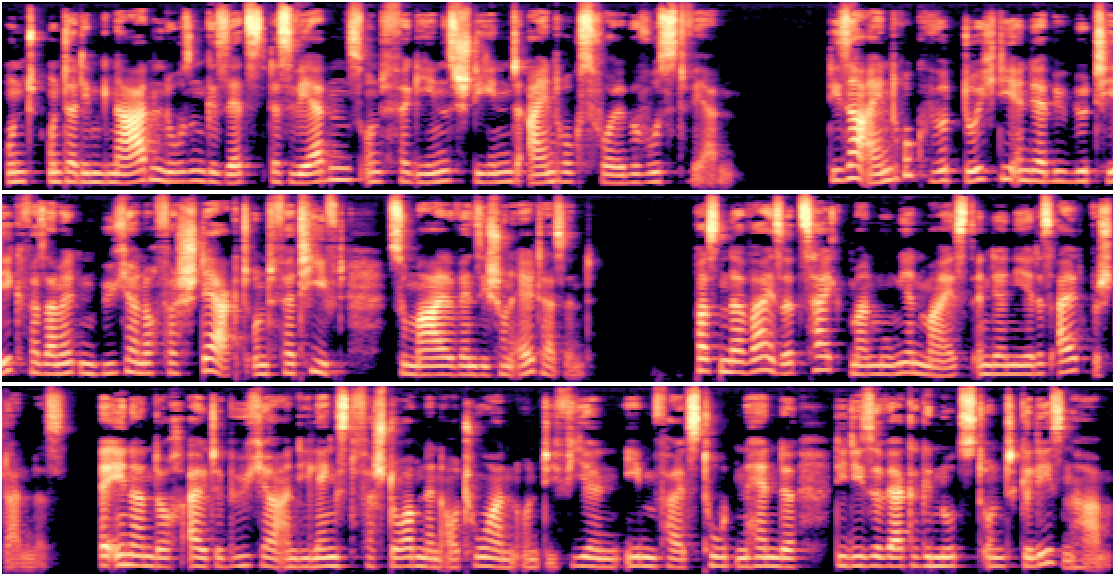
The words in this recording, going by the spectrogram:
und unter dem gnadenlosen Gesetz des Werdens und Vergehens stehend eindrucksvoll bewusst werden dieser Eindruck wird durch die in der Bibliothek versammelten Bücher noch verstärkt und vertieft, zumal wenn sie schon älter sind. Passenderweise zeigt man Mumien meist in der Nähe des Altbestandes. Erinnern doch alte Bücher an die längst verstorbenen Autoren und die vielen ebenfalls toten Hände, die diese Werke genutzt und gelesen haben.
